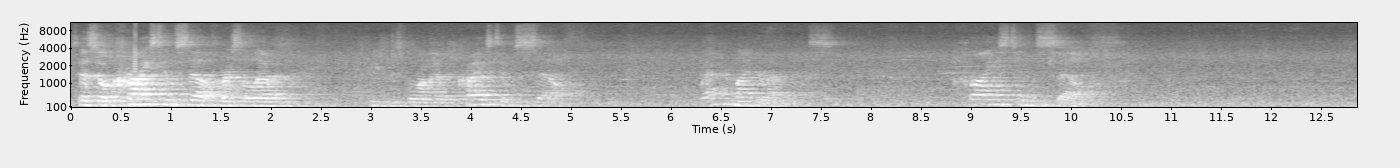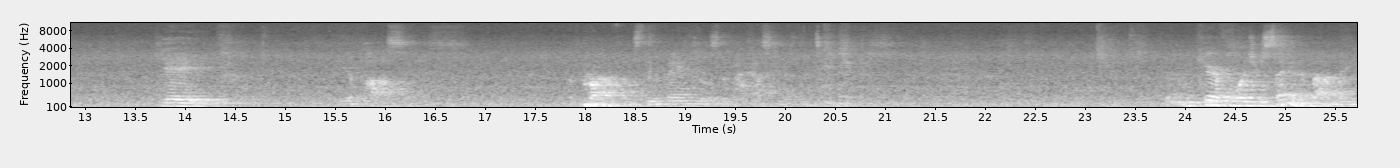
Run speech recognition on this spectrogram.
It says, so Christ Himself, verse 11, 4 11, Christ Himself Wrap your mind around this. Christ Himself gave the apostles, the prophets, the evangelists, the pastors, the teachers. Be careful what you're saying about me.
